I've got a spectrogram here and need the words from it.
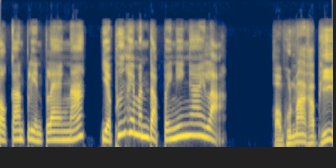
ต่อการเปลี่ยนแปลงนะ อย่าเพิ่งให้มันดับไปง่าย ๆ ล่ะ ขอบคุณมากครับพี่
